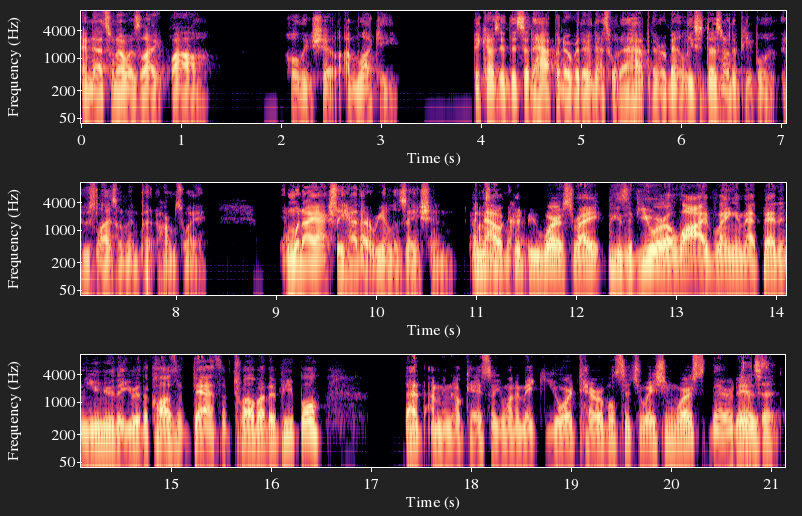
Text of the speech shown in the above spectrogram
And that's when I was like, wow, holy shit, I'm lucky. Because if this had happened over there, that's what had happened. There would have been at least a dozen other people whose lives would have been put in harm's way and when I actually had that realization. And now like, it could be worse, right? Because if you were alive laying in that bed and you knew that you were the cause of death of 12 other people, that, I mean, okay, so you want to make your terrible situation worse? There it is. That's it.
